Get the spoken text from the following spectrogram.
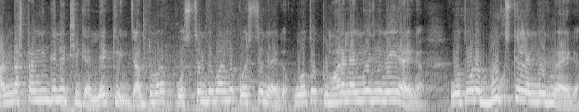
अंडरस्टैंडिंग के लिए ठीक है, लेकिन जब तुम्हारा क्वेश्चन पेपर में क्वेश्चन आएगा, वो तो तुम्हारे लैंग्वेज में नहीं आएगा, वो तुम्हारा बुक्स के लैंग्वेज में आएगा।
